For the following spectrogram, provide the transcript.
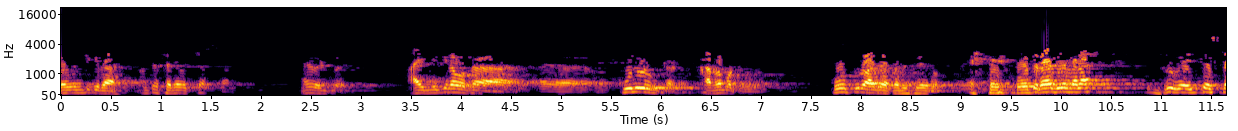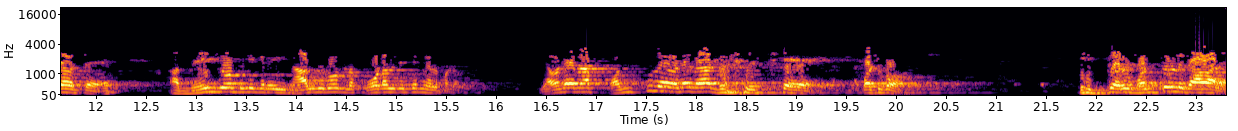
పదింటికి రా. అంటే సరే వచ్చేస్తాను. అని వెళ్ళిపోయాడు. ఆయన దగ్గర ఒక కూలి ఉంటాడు కర్ర పట్టుకుని. పోతురాజు అతని పేరు పోతురాజు కదా నువ్వు ఏం చేస్తావంటే ఆ మెయిన్ రోడ్డు దగ్గర ఈ నాలుగు రోడ్ల కోడల దగ్గర నిలబడవు. ఎవడైనా పంతులు ఎవడైనా వచ్చే పట్టుకో. ఇద్దరు పంతులు కావాలి.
